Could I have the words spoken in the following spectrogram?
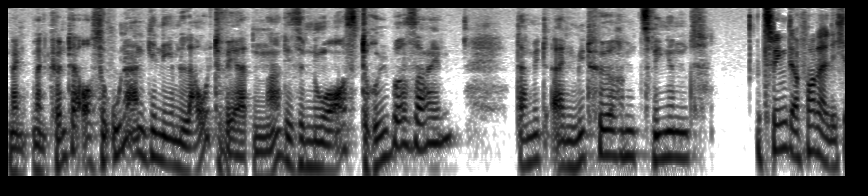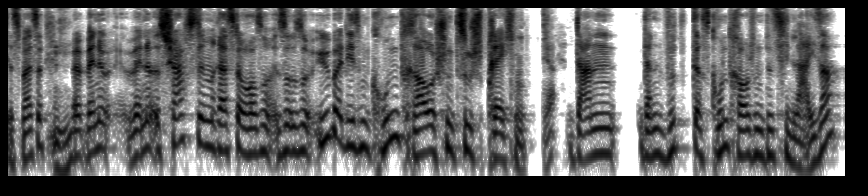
Man, man könnte auch so unangenehm laut werden, ne? diese Nuance drüber sein, damit ein Mithören zwingend zwingend erforderlich ist. Weißt du, mhm. wenn du, wenn du es schaffst, im Restaurant so, so, so über diesem Grundrauschen zu sprechen, ja. dann, dann wird das Grundrauschen ein bisschen leiser.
